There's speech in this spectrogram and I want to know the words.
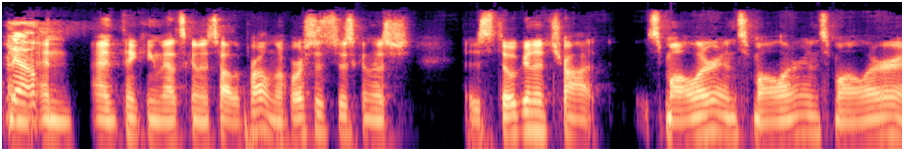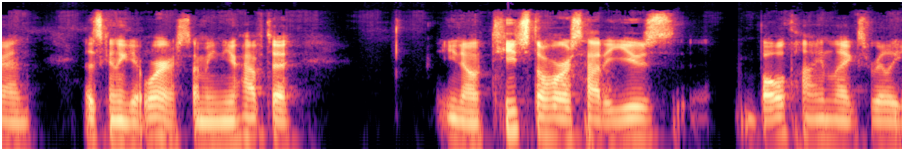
and no. and, and thinking that's going to solve the problem the horse is just going to is still going to trot smaller and smaller and smaller and it's going to get worse i mean you have to you know teach the horse how to use both hind legs really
